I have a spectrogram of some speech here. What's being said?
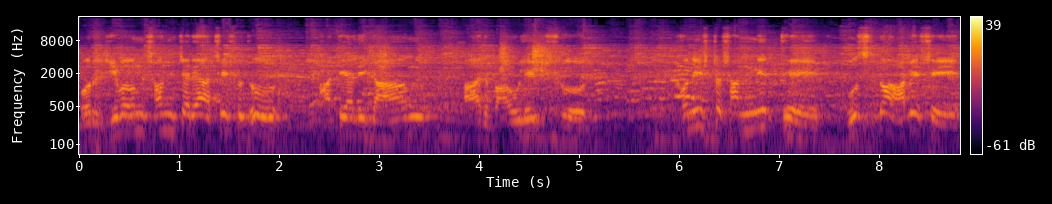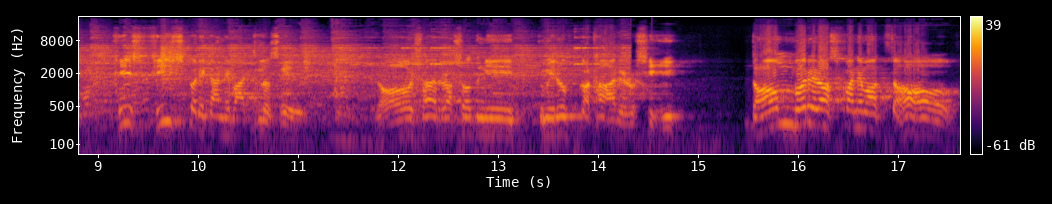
ওর জীবন সঞ্চারে আছে শুধু হাটিয়ালি গান আর বাউলির সুর। ঘনিষ্ঠ সান্নিধ্যে উষ্ণ আবেশে ফিস ফিস করে কানে বাজল সে। রস আর রসদ নিয়ে তুমি রূপকথার রসিক। দম ভরে রসপানে মত্ত হও।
